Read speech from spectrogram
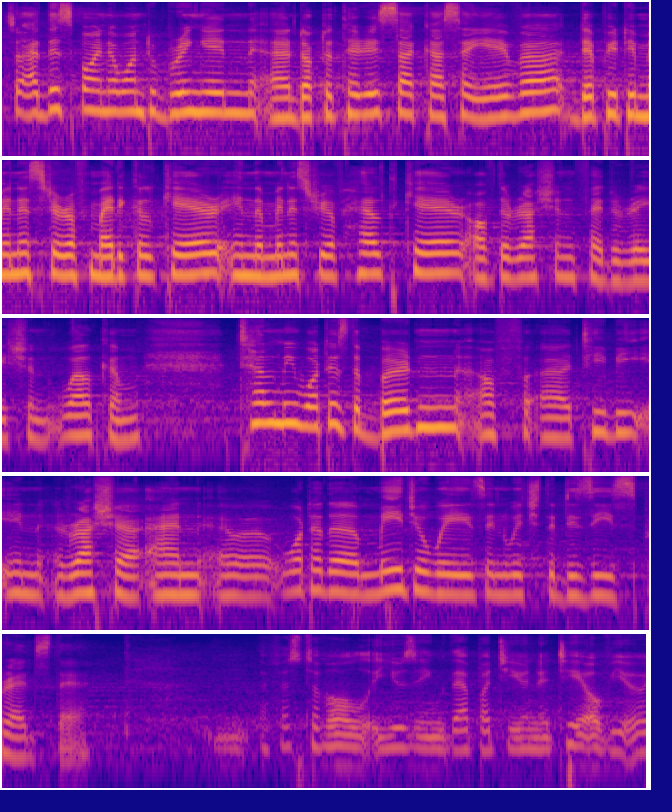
So at this point, I want to bring in uh, Dr. Teresa Kasaeva, Deputy Minister of Medical Care in the Ministry of Health Care of the Russian Federation. Welcome. Tell me what is the burden of uh, TB in Russia and uh, what are the major ways in which the disease spreads there? First of all, using the opportunity of your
